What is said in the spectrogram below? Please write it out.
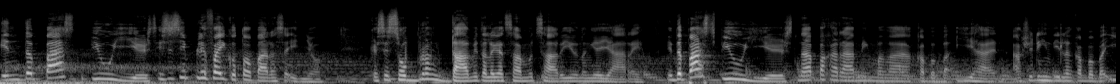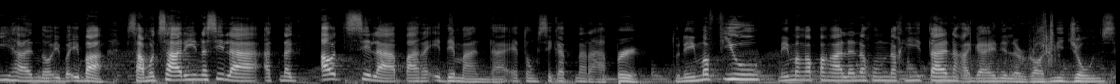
In the past few years, isisimplify ko to para sa inyo. Kasi sobrang dami talaga at samot-sari yung nangyayari. In the past few years, napakaraming mga kababaihan, actually hindi lang kababaihan, no, iba-iba. Samot-sari na sila at nag-out sila para idemanda itong sikat na rapper. To name a few, may mga pangalan akong nakita na kagaya nila Rodney Jones.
